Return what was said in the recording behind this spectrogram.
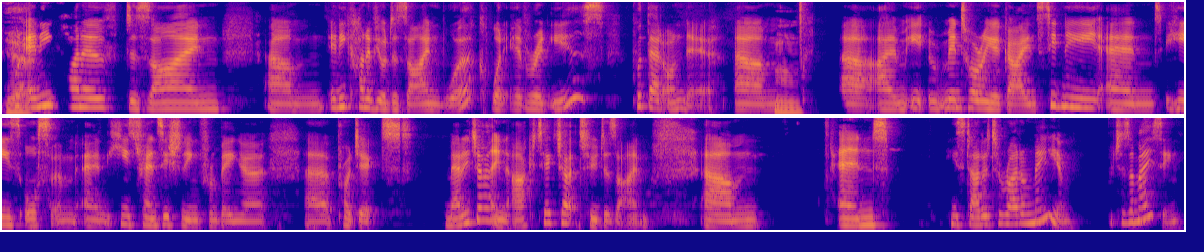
Yeah. Put any kind of design, um, any kind of your design work, whatever it is, put that on there. Um, mm. uh, I'm mentoring a guy in Sydney, and he's awesome. And he's transitioning from being a, a project manager in architecture to design. Um, and he started to write on Medium, which is amazing.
